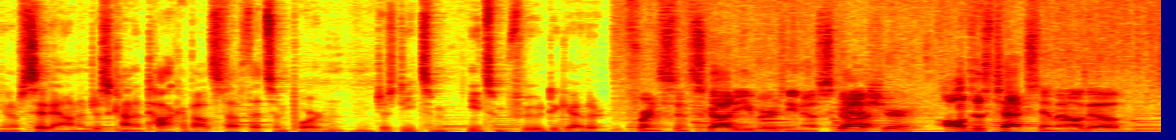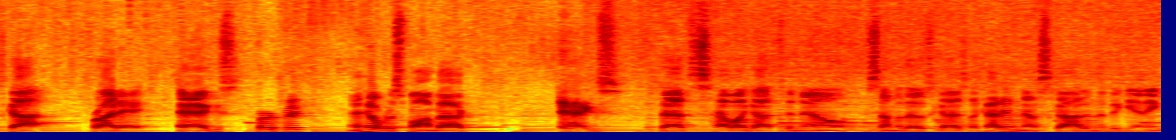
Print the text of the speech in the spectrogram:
you know, sit down and just kind of talk about stuff that's important and just eat some eat some food together. For instance, Scott Evers, you know Scott. Yeah, sure. I'll just text him and I'll go, Scott, Friday, eggs, Perfect. and he'll respond back, eggs. That's how I got to know some of those guys. Like, I didn't know Scott in the beginning.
